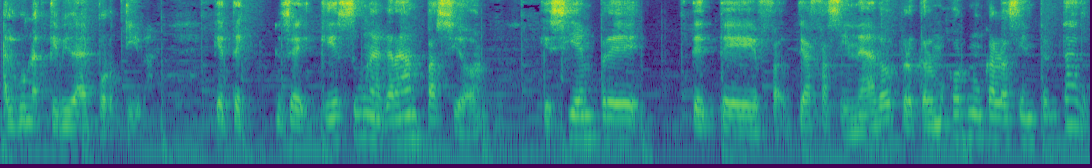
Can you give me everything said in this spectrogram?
alguna actividad deportiva que, que es una gran pasión que siempre te, te, ha fascinado, pero que a lo mejor nunca lo has intentado.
